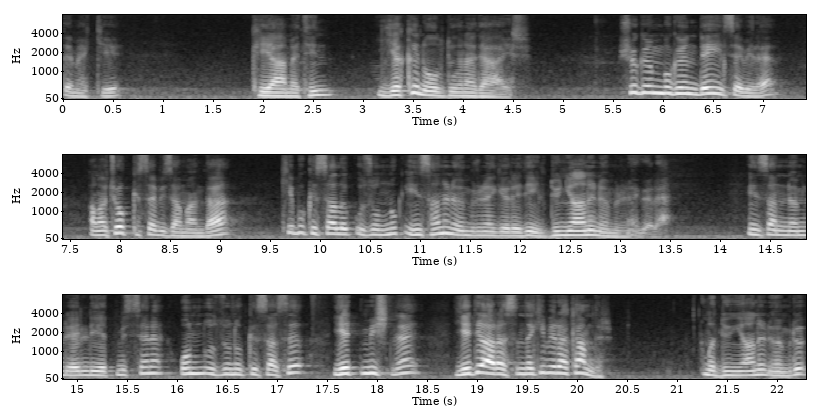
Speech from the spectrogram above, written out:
demek ki kıyametin yakın olduğuna dair. Şu gün bugün değilse bile ama çok kısa bir zamanda ki bu kısalık uzunluk insanın ömrüne göre değil, dünyanın ömrüne göre. İnsanın ömrü 50-70 sene, onun uzunu kısası 70 ile 7 arasındaki bir rakamdır. Ama dünyanın ömrü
